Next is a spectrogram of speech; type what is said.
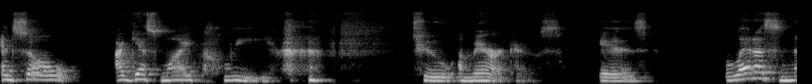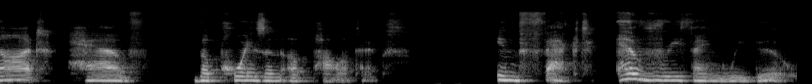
And so I guess my plea to Americans is let us not have the poison of politics infect everything we do.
